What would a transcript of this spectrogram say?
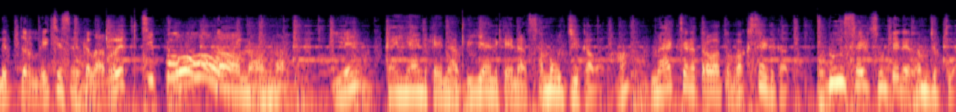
నిద్ర లేచేసరికల్లా రెచ్చిపో. ఏ? కయ్యానికైనా బియ్యానికైనా సమబుజ్జి కావాలి. మ్యాచ్ అయిన తర్వాత ఒక సైడ్ కాదు. టూ సైడ్స్ ఉంటేనే రంజెక్కువ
